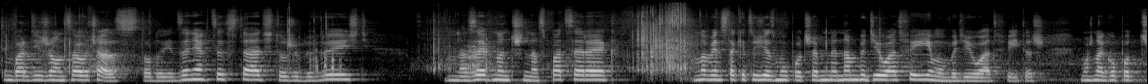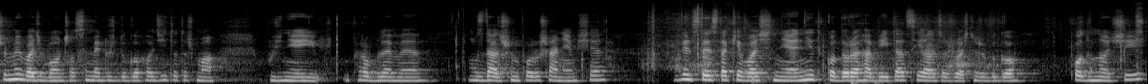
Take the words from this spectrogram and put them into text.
Tym bardziej, że on cały czas to do jedzenia chce wstać, to żeby wyjść na zewnątrz czy na spacerek. No więc takie coś jest mu potrzebne. Nam będzie łatwiej, jemu będzie łatwiej też. Można go podtrzymywać, bo on czasem jak już długo chodzi, to też ma później problemy z dalszym poruszaniem się. Więc to jest takie właśnie nie tylko do rehabilitacji, ale też właśnie, żeby go podnosić.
